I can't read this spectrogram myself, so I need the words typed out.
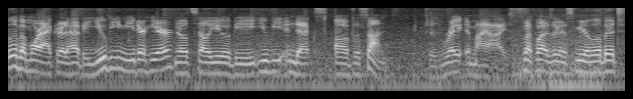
A little bit more accurate, I have a UV meter here. It'll tell you the UV index of the sun, which is right in my eyes. So my flies are gonna smear a little bit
